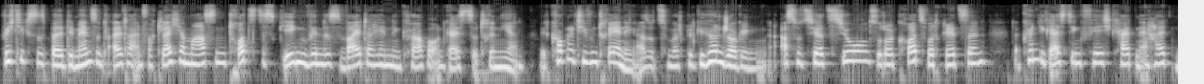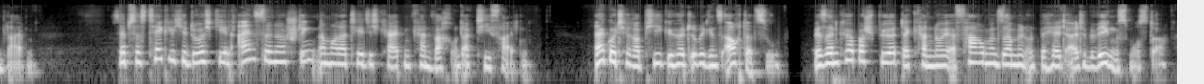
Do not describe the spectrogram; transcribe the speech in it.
Wichtig ist es bei Demenz und Alter einfach gleichermaßen, trotz des Gegenwindes weiterhin den Körper und Geist zu trainieren. Mit kognitiven Training, also zum Beispiel Gehirnjogging, Assoziations- oder Kreuzworträtseln, da können die geistigen Fähigkeiten erhalten bleiben. Selbst das tägliche Durchgehen einzelner stinknormaler Tätigkeiten kann wach und aktiv halten. Ergotherapie gehört übrigens auch dazu. Wer seinen Körper spürt, der kann neue Erfahrungen sammeln und behält alte Bewegungsmuster.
